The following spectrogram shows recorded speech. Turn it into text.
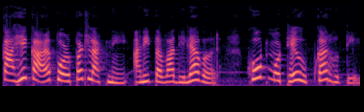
काही काळ पोळपट लाटणे आणि तवा दिल्यावर खूप मोठे उपकार होतील.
